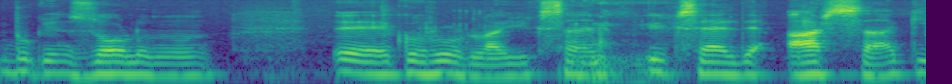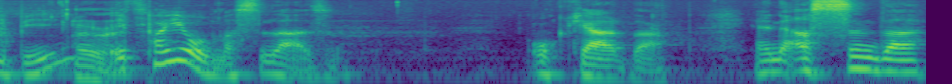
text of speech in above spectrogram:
bugün Zorlu'nun e, gururla yüksel, yükseldi arsa gibi Evet. e, payı olması lazım o kardan. Yani aslında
